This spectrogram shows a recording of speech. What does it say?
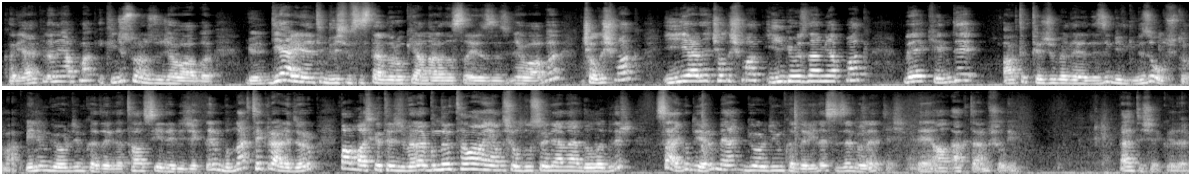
kariyer planı yapmak. İkinci sorunuzun cevabı diğer yönetim bilişim sistemleri okuyanlara nasıl ayrılırınız cevabı çalışmak, iyi yerde çalışmak, iyi gözlem yapmak ve kendi artık tecrübelerinizi, bilginizi oluşturmak. Benim gördüğüm kadarıyla tavsiye edebileceklerim bunlar. Tekrar ediyorum. Bambaşka tecrübeler. Bunların tamamen yanlış olduğunu söyleyenler de olabilir. Saygı duyarım. Ben gördüğüm kadarıyla size böyle e, aktarmış olayım. Ben teşekkür ederim.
